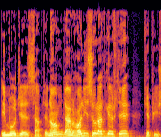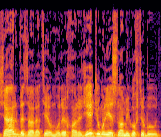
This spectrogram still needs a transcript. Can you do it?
این موج ثبت نام در حالی صورت گرفته که پیشتر وزارت امور خارجه جمهوری اسلامی گفته بود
